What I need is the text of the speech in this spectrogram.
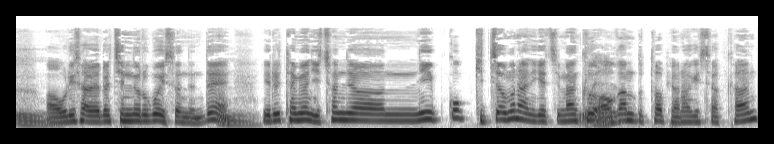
음. 어, 우리 사회를 짓누르고 있었는데 음. 이를테면 2000년이 꼭 기점은 아니겠지만 그 네. 어감부터 변하기 시작한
